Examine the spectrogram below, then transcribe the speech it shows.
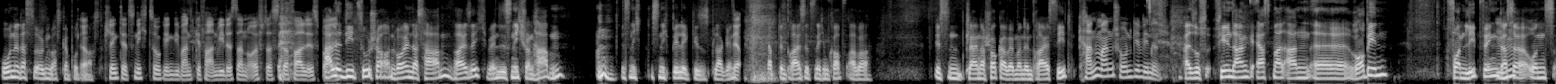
ohne dass du irgendwas kaputt ja, machst. Klingt jetzt nicht so gegen die Wand gefahren, wie das dann öfters der Fall ist. Alle, die zuschauen, wollen das haben, weiß ich. Wenn sie es nicht schon haben, ist nicht, ist nicht billig, dieses Plugin. Ja. Ich habe den Preis jetzt nicht im Kopf, aber ist ein kleiner Schocker, wenn man den Preis sieht. Kann man schon gewinnen. Also vielen Dank erstmal an äh, Robin von Liebwing, mhm. dass er uns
